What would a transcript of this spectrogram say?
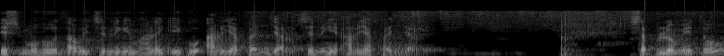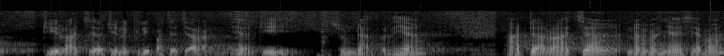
Ismuhu tawi jenenge Malik iku Arya Banjar, jenenge Arya Banjar. Sebelum itu di raja di negeri Pajajaran ya di Sunda berarti ya. Ada raja namanya siapa?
